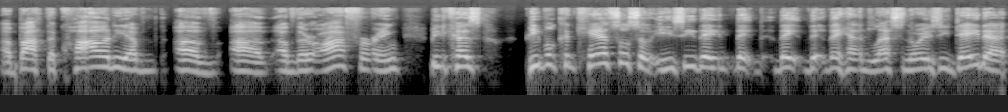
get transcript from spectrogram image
about the quality of of of, of their offering because people could cancel so easy they, they they they had less noisy data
